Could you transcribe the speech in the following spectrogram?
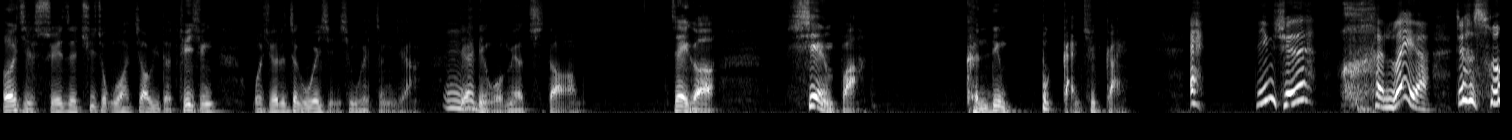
而且随着去中国化教育的推行，我觉得这个危险性会增加。第二点，我们要知道啊，这个宪法肯定不敢去改。哎，你们觉得很累啊？就是说。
